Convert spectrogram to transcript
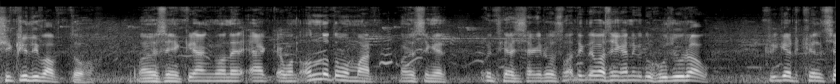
স্বীকৃতিপ্রাপ্ত। ময়মনসিংহ ক্রীড়াঙ্গনের এক এবং অন্যতম মাঠ ময়মনসিংহের ঐতিহাসিক সাকির ওসমান দেখতে পাচ্ছি এখানে কিন্তু হুজুরাও ক্রিকেট খেলছে।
